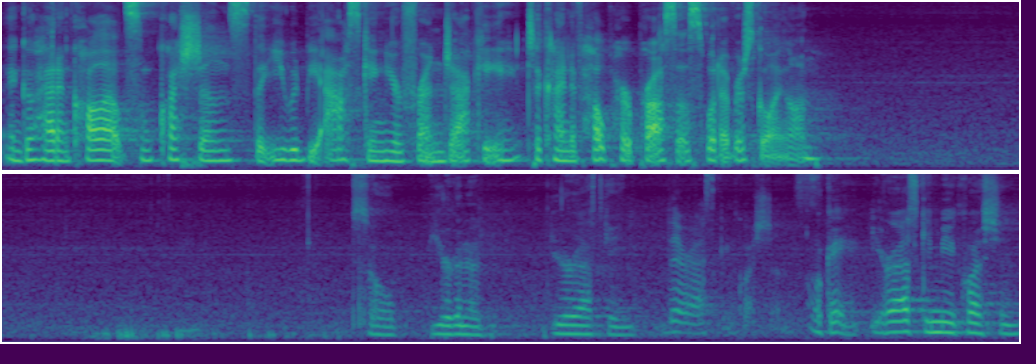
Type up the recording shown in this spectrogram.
and go ahead and call out some questions that you would be asking your friend Jackie to kind of help her process whatever's going on. So you're gonna, you're asking. Okay, you're asking me a question,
